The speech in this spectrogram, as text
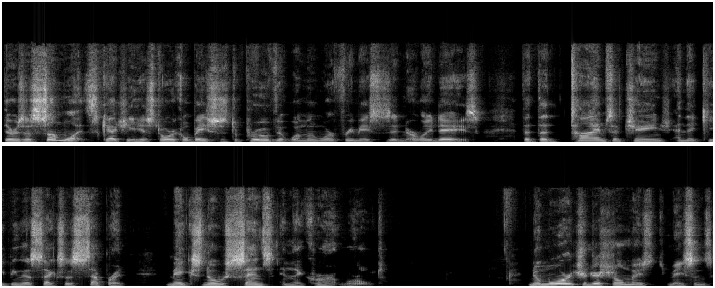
There is a somewhat sketchy historical basis to prove that women were Freemasons in early days, that the times have changed, and that keeping the sexes separate makes no sense in the current world. No more traditional Masons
